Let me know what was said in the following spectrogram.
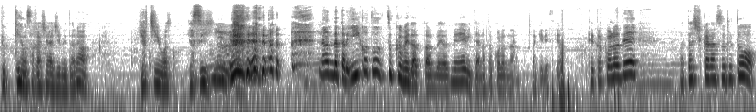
物件を探し始めたら家賃は安いし、なんだったらいいことずくめだったんだよねみたいなところなわけですよ。ってところで私からすると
